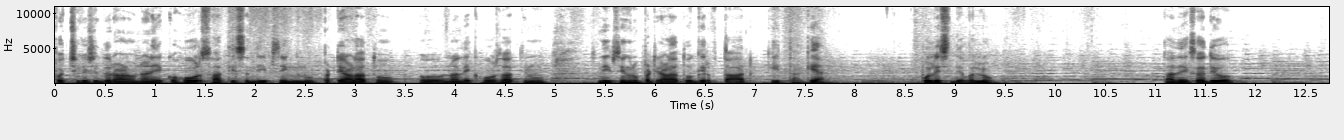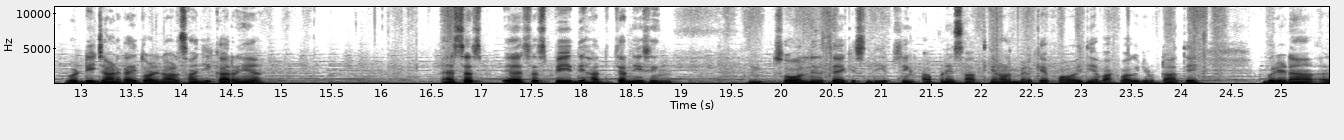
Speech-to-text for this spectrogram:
ਪੁੱਛਗਿੱਛ ਦੌਰਾਨ ਉਹਨਾਂ ਨੇ ਇੱਕ ਹੋਰ ਸਾਥੀ ਸੰਦੀਪ ਸਿੰਘ ਨੂੰ ਪਟਿਆਲਾ ਤੋਂ ਉਹਨਾਂ ਦੇ ਇੱਕ ਹੋਰ ਸਾਥੀ ਨੂੰ ਸੰਦੀਪ ਸਿੰਘ ਨੂੰ ਪਟਿਆਲਾ ਤੋਂ ਗ੍ਰਿਫਤਾਰ ਕੀਤਾ ਗਿਆ ਪੁਲਿਸ ਦੇ ਵੱਲੋਂ। ਤਾਂ ਦੇਖ ਸਕਦੇ ਹੋ, ਵੱਡੀ ਜਾਣਕਾਰੀ ਤੁਹਾਡੇ ਨਾਲ ਸਾਂਝੀ ਕਰ ਰਹੇ ਹਾਂ। ਐਸਐਸ ਐਸਐਸਪੀ ਦਿਹਾਤੀ ਚਰਨੀ ਸਿੰਘ ਸੋਲ ਨੇ ਦੱਸਿਆ ਕਿ ਸੰਦੀਪ ਸਿੰਘ ਆਪਣੇ ਸਾਥੀਆਂ ਨਾਲ ਮਿਲ ਕੇ ਫੌਜ ਦੀਆਂ ਵੱਖ-ਵੱਖ ਯੂਨਿਟਾਂ ਤੇ ਬਰੇਡਾਂ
